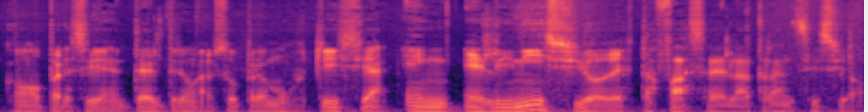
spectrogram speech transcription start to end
como presidente del Tribunal Supremo de Justicia en el inicio de esta fase de la transición.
